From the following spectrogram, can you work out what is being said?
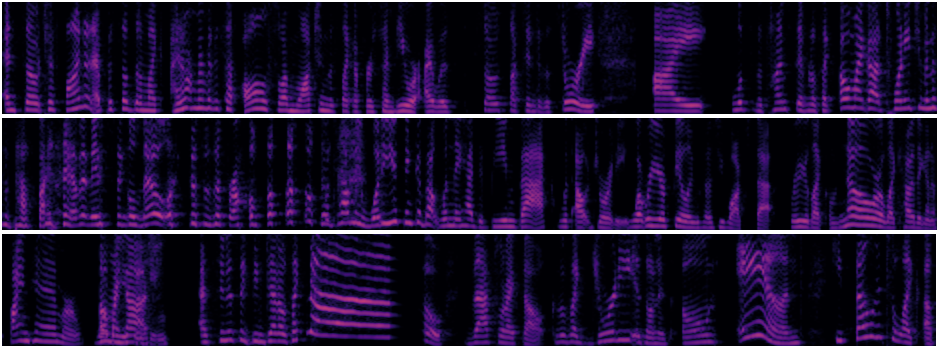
And so to find an episode that I'm like, I don't remember this at all. So I'm watching this like a first time viewer. I was so sucked into the story. I looked at the timestamp and I was like, oh my God, 22 minutes have passed by and I haven't made a single note. Like, this is a problem. So tell me, what do you think about when they had to beam back without Geordi? What were your feelings as you watched that? Were you like, oh no, or like, how are they going to find him? Or what oh my you gosh. thinking? As soon as they beamed out, I was like, no. Oh, that's what I felt. Because I was like, Geordi is on his own and he fell into like a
